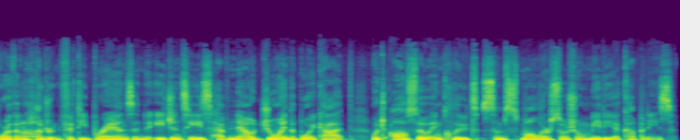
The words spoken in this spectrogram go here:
More than 150 brands and agencies have now joined the boycott, which also includes some smaller social media companies.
